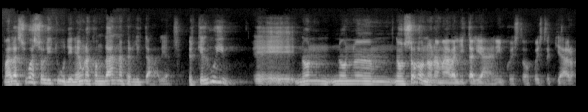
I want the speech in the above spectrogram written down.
ma la sua solitudine è una condanna per l'Italia, perché lui eh, non, non, ehm, non, solo non amava gli italiani, questo, questo, è chiaro,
